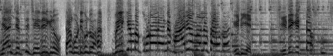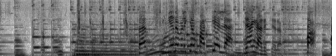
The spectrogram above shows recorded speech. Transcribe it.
ഞാൻ ജപ്തി ചെയ്തിരിക്കണു താൻ കൂട്ടിക്കൊണ്ടു വിളിക്കുമ്പോ കൂടെ വരാൻ എന്റെ ഭാര്യ ഒന്നുമല്ല സാർ അത്. ഇഡിയറ്റ് ഇടി കിട്ടും. സാർ ഇങ്ങനെ വിളിക്കാൻ പറ്റിയല്ല. ഞാൻ കാണിച്ചു തരാം. ബ, ബ,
